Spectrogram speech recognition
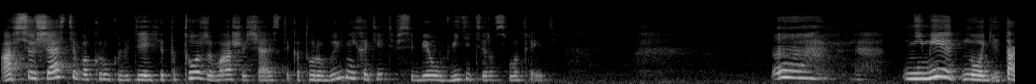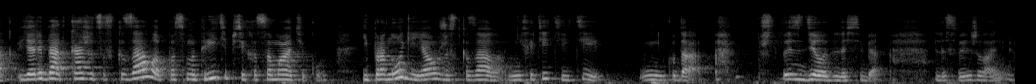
А все счастье вокруг людей — это тоже ваше счастье, которое вы не хотите в себе увидеть и рассмотреть не имеют ноги. Так, я, ребят, кажется, сказала, посмотрите психосоматику. И про ноги я уже сказала. Не хотите идти никуда, что сделать для себя, для своих желаний.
